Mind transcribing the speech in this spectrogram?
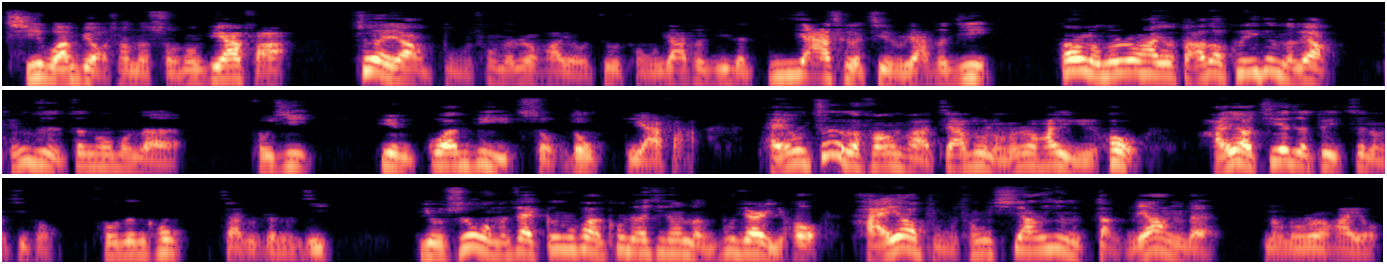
气管表上的手动低压阀，这样补充的润滑油就从压缩机的低压侧进入压缩机。当冷冻润滑油达到规定的量，停止真空泵的抽吸。并关闭手动低压阀。采用这个方法加入冷冻润滑油以后，还要接着对制冷系统抽真空，加注制冷剂。有时我们在更换空调系统冷部件以后，还要补充相应等量的冷冻润滑油，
